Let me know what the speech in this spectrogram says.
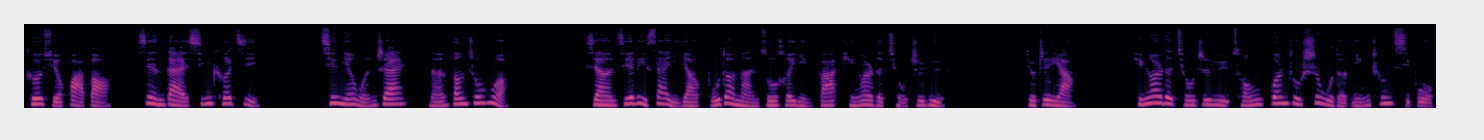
科学画报》《现代新科技》《青年文摘》。南方周末像接力赛一样，不断满足和引发婷儿的求知欲。就这样，婷儿的求知欲从关注事物的名称起步，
